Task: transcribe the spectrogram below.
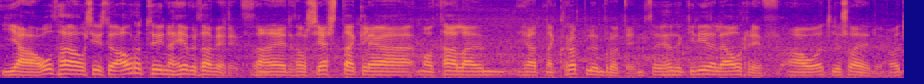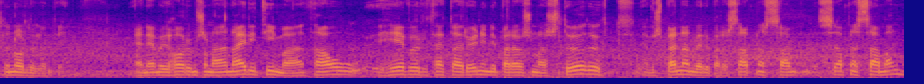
Já, það á síðustu áratugina hefur það verið. Það er þá sérstaklega, má tala um hérna kröplumbrotinn, þau höfðu gríðarlega áhrif á öllu svæðinu, á öllu Norðurlandi. En ef við horfum svona næri tíma, þá hefur þetta rauninni bara svona stöðugt, hefur spennan verið bara sapnast, sam, sapnast saman,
